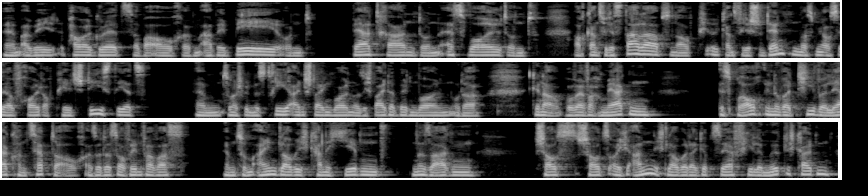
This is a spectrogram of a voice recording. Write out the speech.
ähm, AB Power Grids, aber auch ähm, ABB und Bertrand und S-Volt und auch ganz viele Startups und auch ganz viele Studenten, was mich auch sehr freut, auch PhDs, die jetzt ähm, zum Beispiel Industrie einsteigen wollen oder sich weiterbilden wollen oder genau, wo wir einfach merken, es braucht innovative Lehrkonzepte auch. Also das ist auf jeden Fall was. Ähm, zum einen, glaube ich, kann ich jedem ne, sagen, schaut's, schaut's euch an. Ich glaube, da gibt es sehr viele Möglichkeiten.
